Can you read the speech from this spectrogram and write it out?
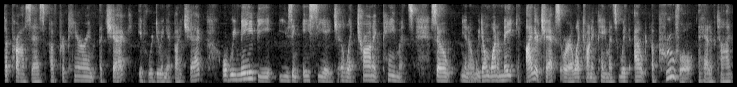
the process of preparing a check if we're doing it by check, or we may be using ACH, electronic payments. So, you know, we don't want to make either checks or electronic payments without approval ahead of time.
